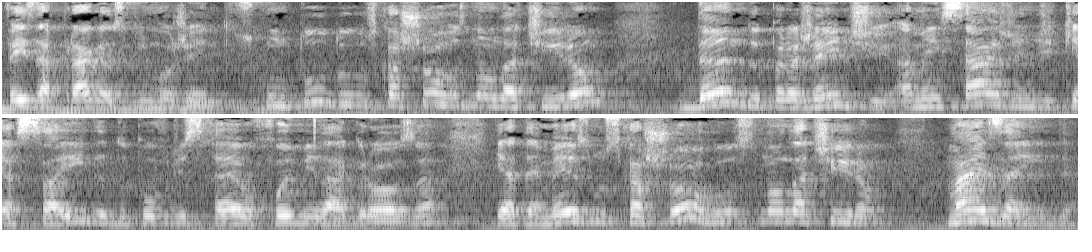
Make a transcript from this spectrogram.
fez a praga dos primogênitos. Contudo, os cachorros não latiram, dando para a gente a mensagem de que a saída do povo de Israel foi milagrosa e até mesmo os cachorros não latiram. Mais ainda,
